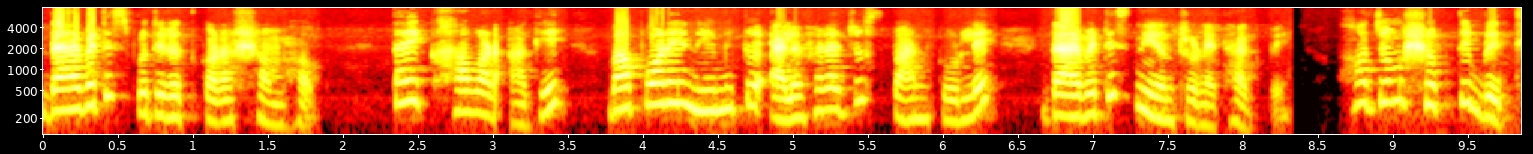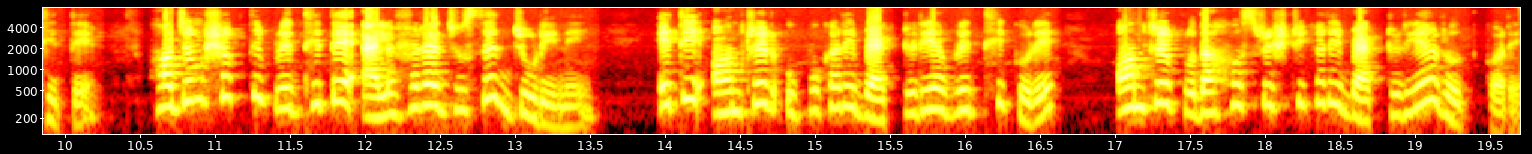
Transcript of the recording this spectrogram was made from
ডায়াবেটিস প্রতিরোধ করা সম্ভব। তাই খাওয়ার আগে বা পরে নিয়মিত অ্যালোভেরা জুস পান করলে ডায়াবেটিস নিয়ন্ত্রণে থাকবে। হজম শক্তি বৃদ্ধিতে। হজম শক্তি বৃদ্ধিতে অ্যালোভেরা জুসের জুড়ি নেই। এটি অন্ত্রের উপকারী ব্যাকটেরিয়া বৃদ্ধি করে অন্ত্রের প্রদাহ সৃষ্টিকারী ব্যাকটেরিয়া রোধ করে,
